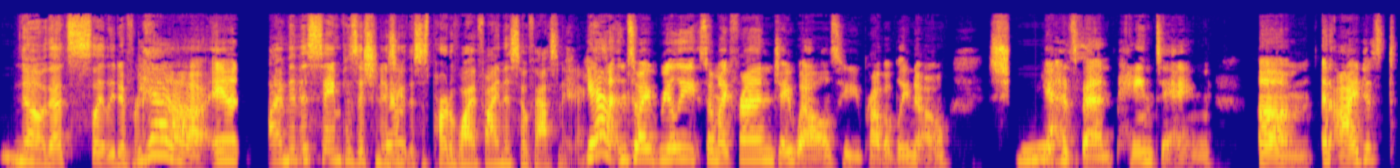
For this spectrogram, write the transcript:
no, that's slightly different. Yeah, and I'm in the same position as yeah. you. This is part of why I find this so fascinating. Yeah, and so I really so my friend Jaye Wells, who you probably know, she yes. has been painting um, and I just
